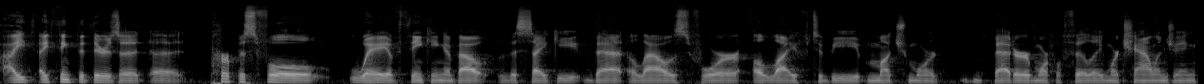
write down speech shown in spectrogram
I, I think that there's a, a purposeful way of thinking about the psyche that allows for a life to be much more better, more fulfilling, more challenging.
